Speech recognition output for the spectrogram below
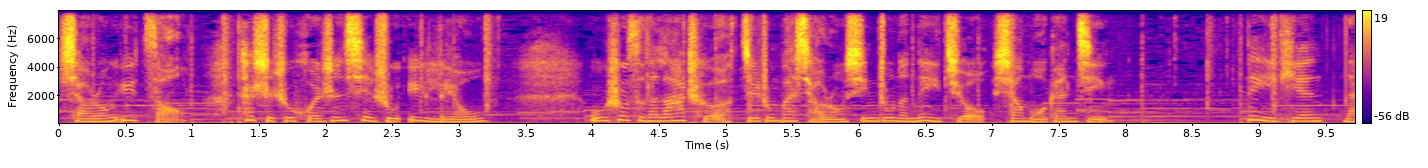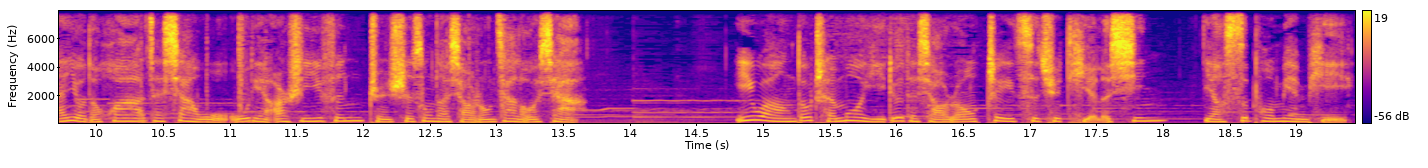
小荣欲走，他使出浑身解数欲留，无数次的拉扯，最终把小荣心中的内疚消磨干净。那一天，男友的花在下午五点二十一分准时送到小荣家楼下。以往都沉默以对的小荣，这一次却铁了心要撕破面皮。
